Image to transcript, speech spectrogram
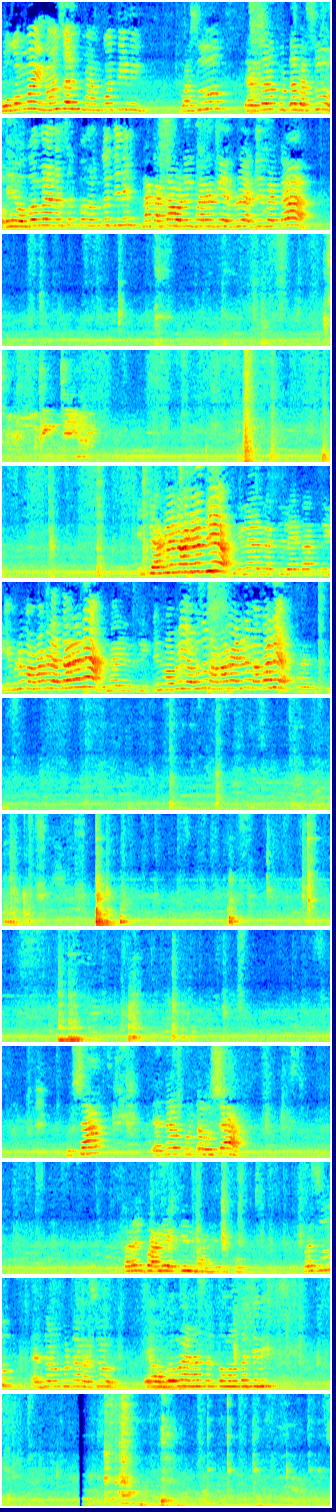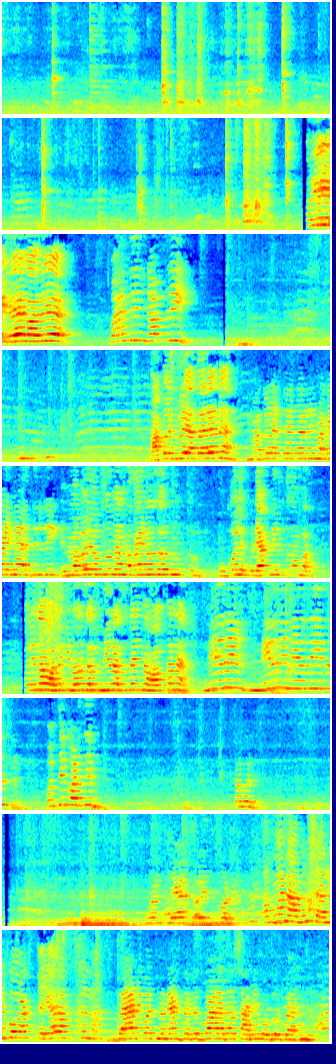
ಹೋಗಮ್ಮ, ಇನ್ನೊಂದ್ ಸ್ವಲ್ಪ ಮಾಡ್ಕೋತೀನಿ ಬಸ್ಸು ಎದ್ದಳ ಪುಟ್ಟ ಬಸ್ಸು ಹೋಗಮ್ಮ, ಇನ್ನೊಂದ್ ಸ್ವಲ್ಪ ಮಾಡ್ಕೋತೀನಿ ನಾ ಕಸ ಹೊಡಿಗೆ ಬರಕ್ಕೆ ఉషా? ఎదురుకుంటా ఉషా? ఫరక్ బాగా ఎక్కింది బాగా బస్సు ఎదురుకుంటా బస్సు ఏ ఒక్క అసలు తొమ్మిది and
